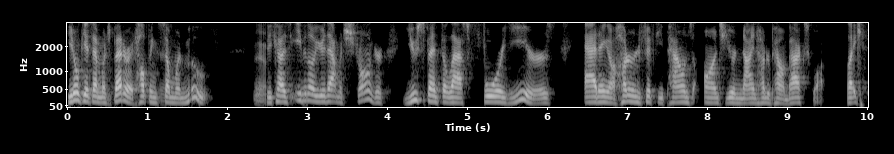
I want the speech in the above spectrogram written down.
You don't get that much better at helping Yeah. someone move. Yeah. Because even though you're that much stronger, you spent the last four years adding 150 pounds onto your 900 pound back squat. Like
